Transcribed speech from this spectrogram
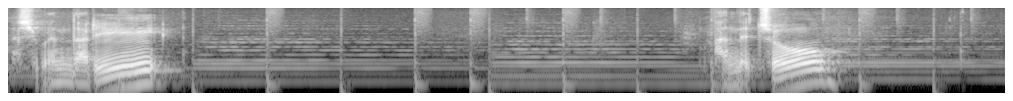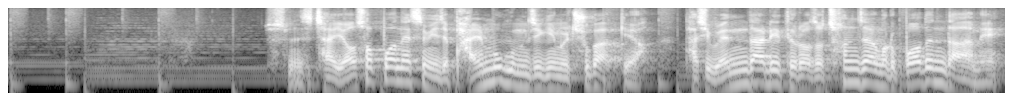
다시 왼다리 반대쪽 좋습니다. 자 여섯 번 했으면 이제 발목 움직임을 추가할게요. 다시 왼다리 들어서 천장으로 뻗은 다음에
